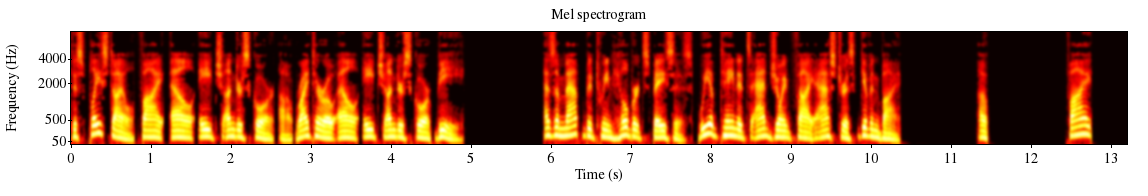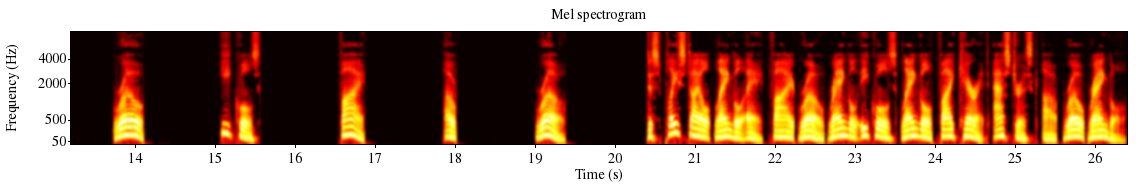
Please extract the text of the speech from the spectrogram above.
display style phi L H underscore a right arrow L H underscore B as a map between Hilbert spaces, we obtain its adjoint phi asterisk given by phi rho equals phi a rho Display style Langle a phi rho rangle equals Langle phi caret asterisk a rho rangle.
